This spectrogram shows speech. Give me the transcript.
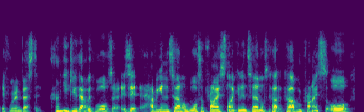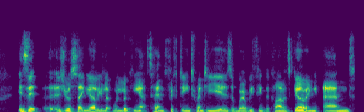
if we're investing. How do you do that with water? Is it having an internal water price like an internal carbon price, or is it, as you were saying earlier, look, we're looking at 10, 15, 20 years of where we think the climate's going, and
